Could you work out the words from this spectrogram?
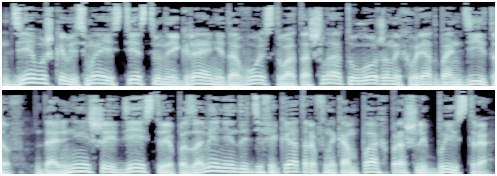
Девушка, весьма естественно играя недовольство, отошла от уложенных в ряд бандитов. Дальнейшие действия по замене идентификаторов на компах прошли быстро.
